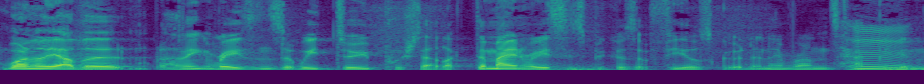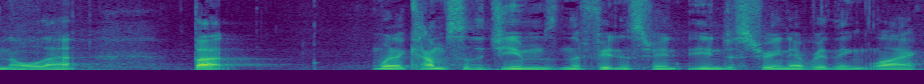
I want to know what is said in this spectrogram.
one of the other I think reasons that we do push that, like the main reason is because it feels good and everyone's happy and all that. But when it comes to the gyms and the fitness industry and everything, like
